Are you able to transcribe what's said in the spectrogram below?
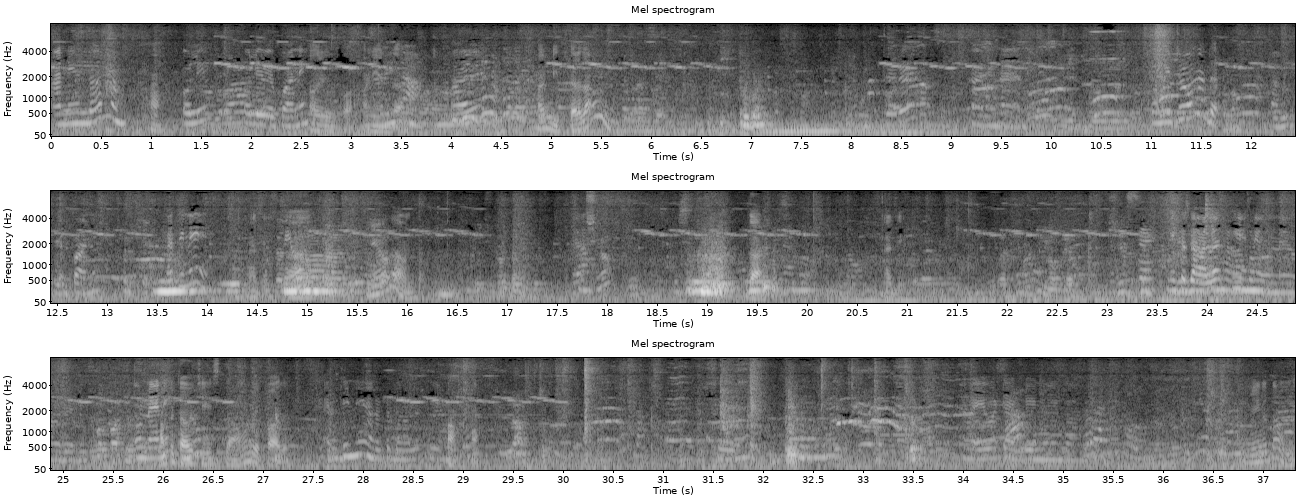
අනියන් දාන්නම් හා. ඔලිව්. ඔලිව් එපානේ ඔය එපා. අනියන් දාන්න. හරි හරි බිත්තර දාන්න. තර හරි නෑ ටොමේටෝ නේද? එපානේ ඇතිනේ ඇති මේවා දාන්න දාන්න ඇති මේක දාලා තියෙන්නේ ඕනේ ඔරෙඩි ඕනේ අපි තව චීස් දාමු එපාද ඇතිනේ අරක දාලා හා ඒවට ඇඩ් වෙන්නේ ගන්න මේක දාන්න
